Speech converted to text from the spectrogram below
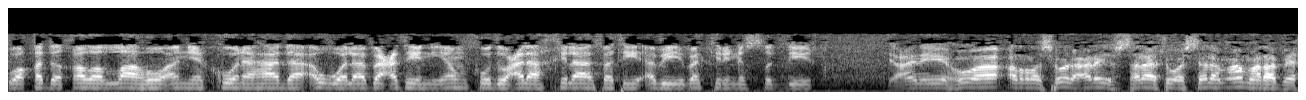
وقد قضى الله أن يكون هذا أول بعث ينفذ على خلافة أبي بكر الصديق. يعني هو الرسول عليه الصلاة والسلام أمر به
